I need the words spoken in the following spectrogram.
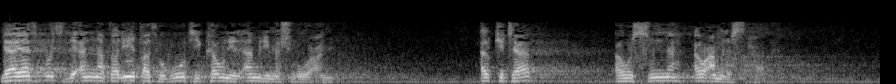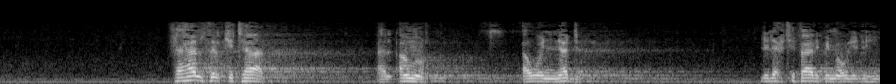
لا يثبت لأن طريق ثبوت كون الأمر مشروعا الكتاب أو السنة أو عمل الصحابة. فهل في الكتاب الأمر أو الندب للاحتفال بمولده؟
